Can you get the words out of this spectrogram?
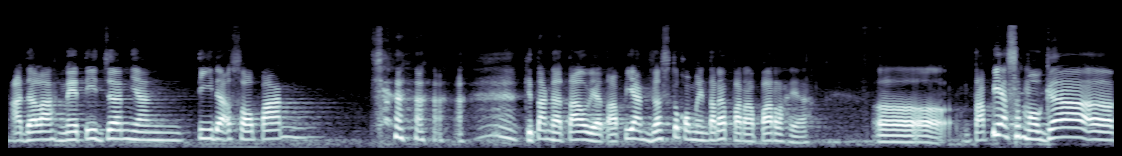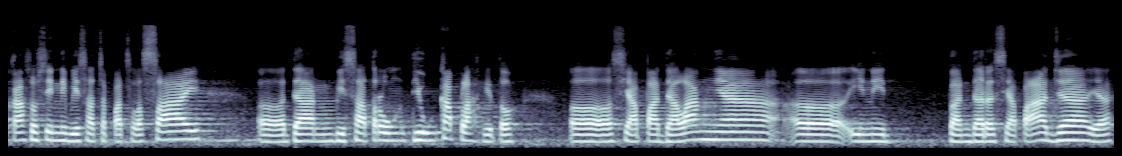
adalah netizen yang tidak sopan kita nggak tahu ya tapi yang jelas itu komentarnya parah-parah ya. Uh, tapi ya semoga uh, kasus ini bisa cepat selesai uh, dan bisa terung diungkap lah gitu. Uh, siapa dalangnya uh, ini bandara siapa aja ya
